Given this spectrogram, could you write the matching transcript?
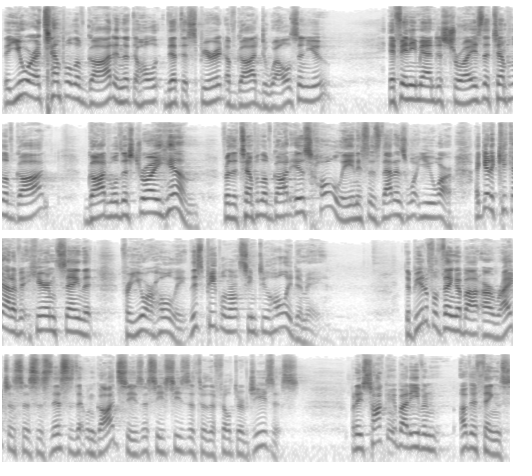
that you are a temple of God and that the, whole, that the Spirit of God dwells in you? If any man destroys the temple of God, God will destroy him. For the temple of God is holy. And he says, That is what you are. I get a kick out of it, hear him saying that, For you are holy. These people don't seem too holy to me. The beautiful thing about our righteousness is this is that when God sees us, he sees it through the filter of Jesus. But he's talking about even other things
